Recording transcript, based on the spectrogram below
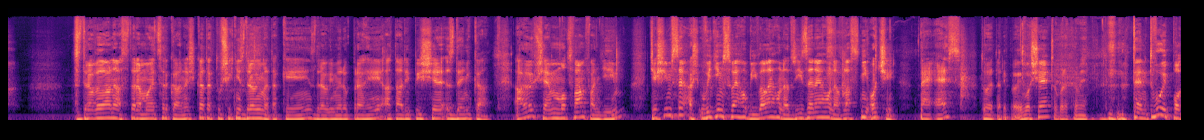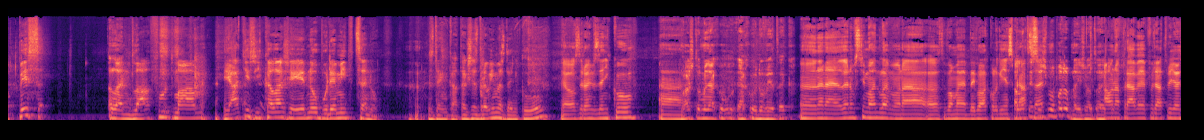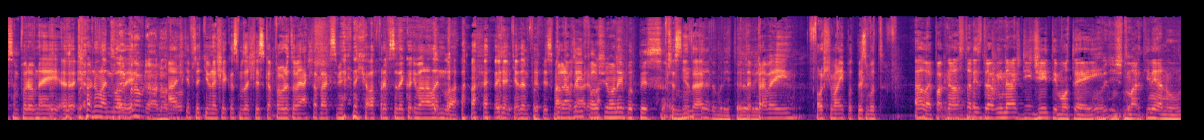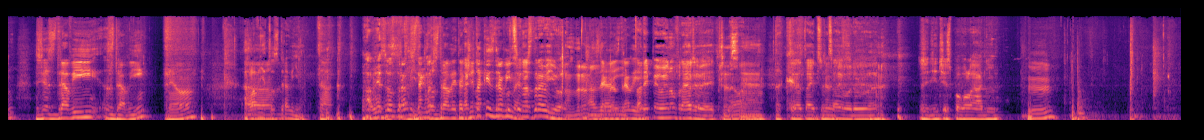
zdravila nás teda moje dcerka Aneška, tak tu všichni zdravíme taky, zdravíme do Prahy a tady píše Zdeňka. Ahoj všem, moc vám fandím, těším se, až uvidím svého bývalého nadřízeného na vlastní oči. PS, to je tady pro Ivoše, To bude pro mě. ten tvůj podpis Lendla furt mám, já ti říkala, že jednou bude mít cenu. Zdenka, takže zdravíme Zdeňku. Jo, zdravím Zdeňku. A, Máš tomu nějakou, nějakou dovětek? Eh, ne, ne, to jenom s tím Lendlem, ona, eh, to byla moje bývalá kolegyně z Ale práce. ty jsi mu podobnej, že jo? To je A ona právě pořád tvrdila, že jsem podobnej uh, Ivanu Lendlovi. To je pravda, no, A to- ještě předtím, než jako jsme začali s kapelou do toho nějak šlapa, jak si mě nechala podepsat jako Ivana Lendla. Evidentně ten podpis má Pravý falšovaný podpis. Přesně Mhm, tak. To je dobrý, to je To je dobrý. pravý falšovaný podpis od Ale pak nás tady zdraví náš DJ Timotej, No. Martin Janů, že zdraví, zdraví, jo? hlavně to zdraví. jo. Tak, Hlavně to zdraví. Tak to zdraví, takže taky zdravíme. Kluci na zdraví, jo. Na zdraví. Na zdraví. zdraví. Tady pijou jenom fréře, věď. Přesně. Tak, Které tady cucají vodu, a řidiči z povolání. hmm,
